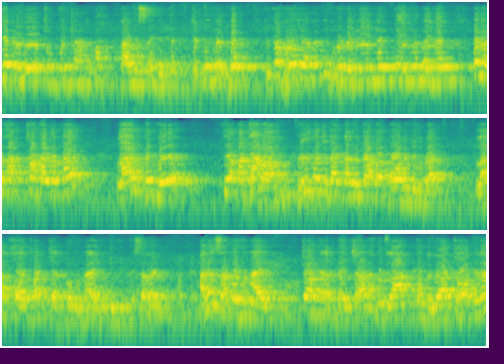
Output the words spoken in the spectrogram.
យើងត្រូវមើលជុំវិញឡានទាំងអស់តើមានស្អីដែលចិត្តចិត្តនឹងនៅមុខគឺក៏មនុស្សយ៉ាងហ្នឹងមនុស្សនៅលេងនៅទៀងនៅអីហ្នឹងប៉ុន្តែថាខ្លះតែទៅទៅឡើងគិតមើលជាបានចាប់អារម្មណ៍ឬក៏ចំណេះដឹងនៃការបើកបរនៅទីប្រឹកឡើងខ້ອຍខ្វាច់ចិត្តខ្លួនឯងពីវិសេរីអានេះស្រាប់ខ្លួនឯងចោះតែដេកច្រើនដូចឡានកុំដំណើរចតទេណា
